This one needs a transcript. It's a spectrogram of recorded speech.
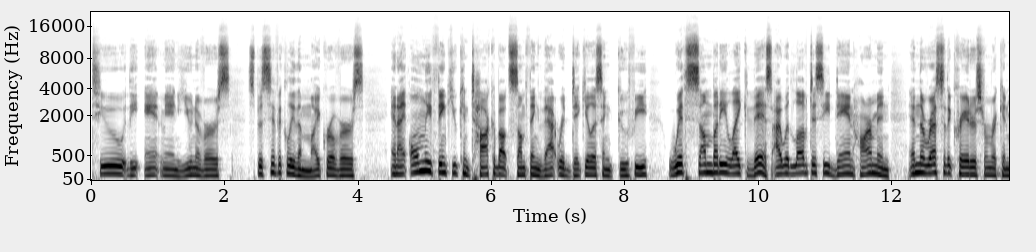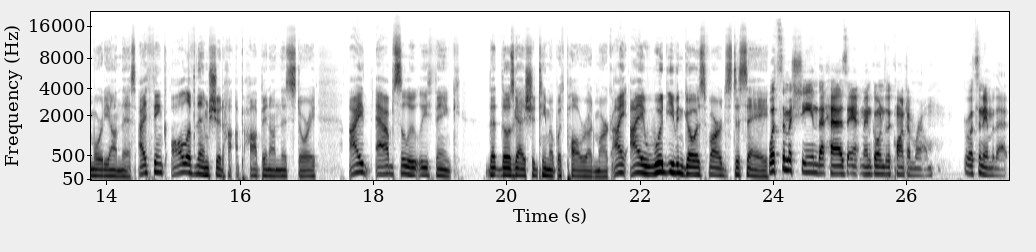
to the Ant-Man universe, specifically the microverse. And I only think you can talk about something that ridiculous and goofy with somebody like this. I would love to see Dan Harmon and the rest of the creators from Rick and Morty on this. I think all of them should hop hop in on this story. I absolutely think that those guys should team up with Paul Rudd Mark. I, I would even go as far as to say What's the machine that has Ant Man going to the quantum realm? What's the name of that?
